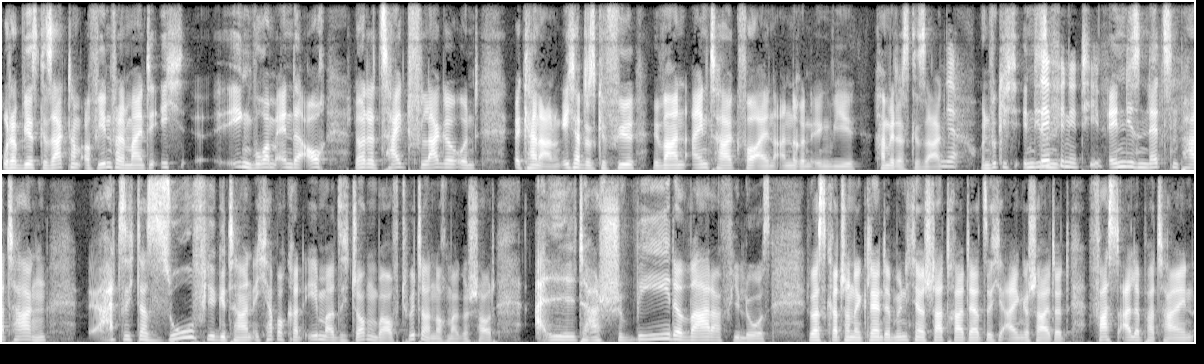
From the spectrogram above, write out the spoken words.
oder wie wir es gesagt haben, auf jeden Fall meinte ich äh, irgendwo am Ende auch, Leute, zeigt Flagge und äh, keine Ahnung. Ich hatte das Gefühl, wir waren einen Tag vor allen anderen irgendwie, haben wir das gesagt. Ja. Und wirklich in diesen, Definitiv. in diesen letzten paar Tagen äh, hat sich da so viel getan. Ich habe auch gerade eben, als ich joggen war, auf Twitter nochmal geschaut. Alter Schwede, war da viel los. Du hast gerade schon erklärt, der Münchner Stadtrat, der hat sich eingeschaltet. Fast alle Parteien,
